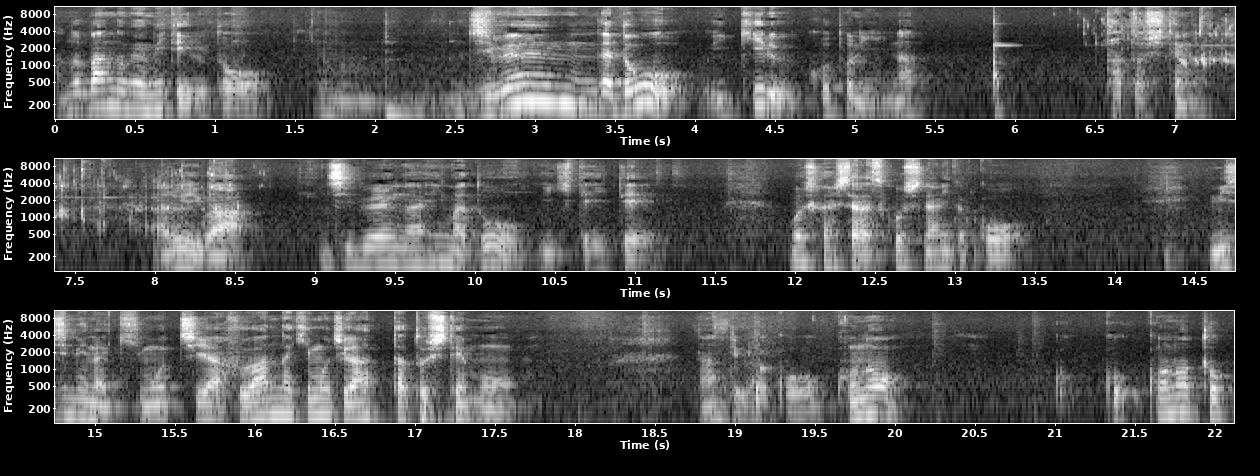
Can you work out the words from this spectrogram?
あの番組を見ていると、うん、自分がどう生きることになったとしてもあるいは自分が今どう生きていてもしかしたら少し何かこう惨めな気持ちや不安な気持ちがあったとしても何ていうかこうこのここの都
